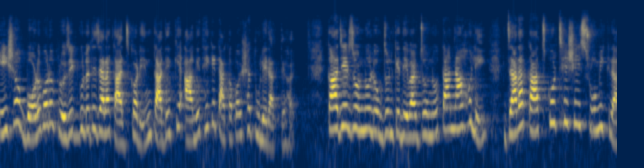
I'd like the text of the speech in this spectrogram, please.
এইসব বড় বড় প্রজেক্টগুলোতে যারা কাজ করেন, তাদেরকে আগে থেকে টাকা পয়সা তুলে রাখতে হয়। কাজের জন্য, লোকজনকে দেওয়ার জন্য, তা না হলেই যারা কাজ করছে সেই শ্রমিকরা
